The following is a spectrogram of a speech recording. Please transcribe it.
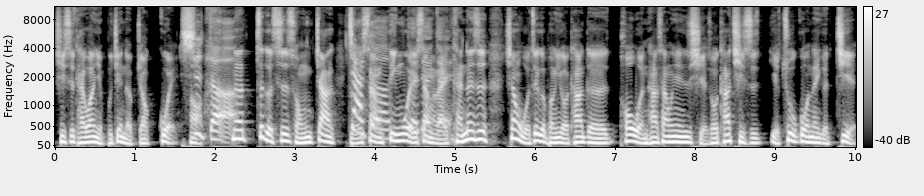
其实台湾也不见得比较贵。是的，那这个是从价格上定位上来看。但是像我这个朋友，他的 po 文，他上面是写说，他其实也住过那个界。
